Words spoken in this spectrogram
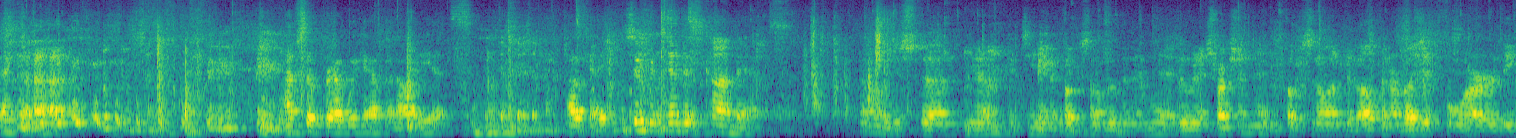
Thank you. I'm so proud we have an audience. Okay, superintendent's comments. Uh, We're just, uh, you know, continue to focus on moving, in- moving instruction and focusing on developing our budget for the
